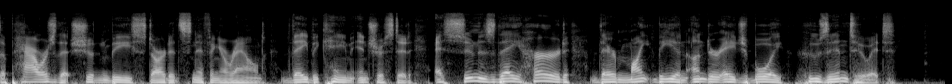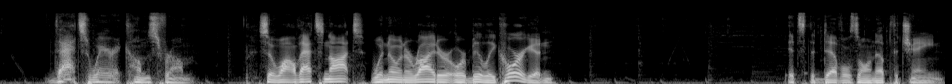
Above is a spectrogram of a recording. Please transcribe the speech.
the powers that shouldn't be started sniffing around. They became interested. As soon as they heard there might be an underage boy who's into it, that's where it comes from. So while that's not Winona Ryder or Billy Corrigan, it's the devil's on up the chain.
